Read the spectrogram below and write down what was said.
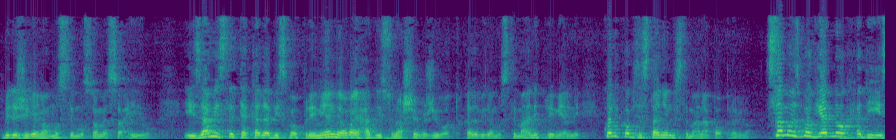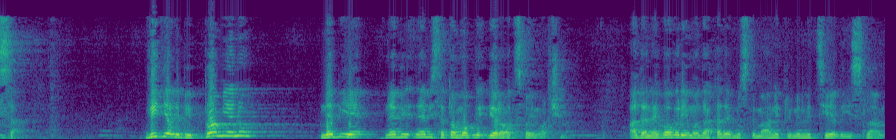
Bilježi ga ima muslim u svome sahihu. I zamislite kada bismo primijenili ovaj hadis u našem životu, kada bi ga muslimani primijenili, koliko bi se stanje muslimana popravilo? Samo zbog jednog hadisa. Vidjeli bi promjenu, ne bi, je, ne bi, ne bi se to mogli vjerovati svojim očima. A da ne govorimo da kada je muslimani primijenili cijeli islam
